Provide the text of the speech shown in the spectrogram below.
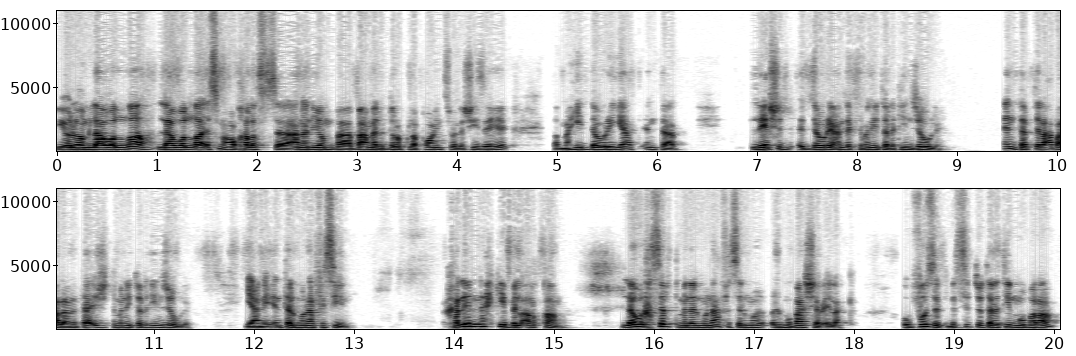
يقول لهم لا والله لا والله اسمعوا خلص أنا اليوم ب- بعمل drop ل points ولا شيء زي هيك. طب ما هي الدوريات أنت ليش الدوري عندك 38 جولة؟ أنت بتلعب على نتائج 38 جولة. يعني أنت المنافسين. خلينا نحكي بالأرقام. لو خسرت من المنافس الم- المباشر لك وفزت بال 36 مباراة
